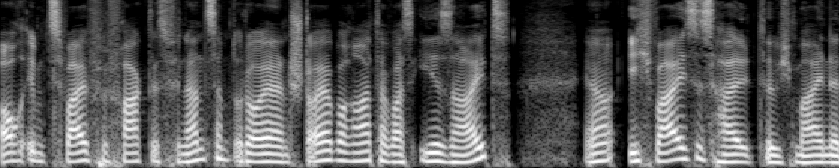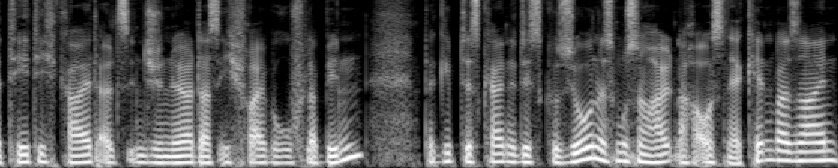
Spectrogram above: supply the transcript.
auch im Zweifel fragt das Finanzamt oder euren Steuerberater, was ihr seid. Ja, ich weiß es halt durch meine Tätigkeit als Ingenieur, dass ich Freiberufler bin. Da gibt es keine Diskussion. Es muss nur halt nach außen erkennbar sein.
